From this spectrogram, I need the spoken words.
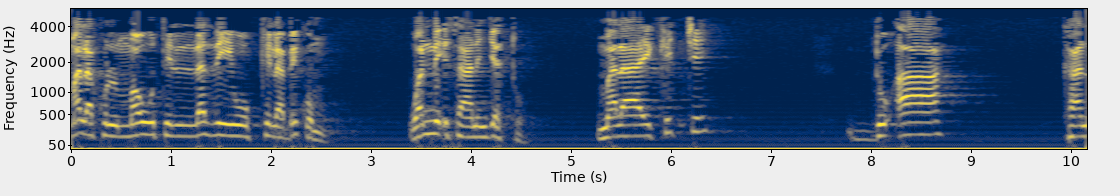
ملك الموت الذي وكل بكم واني إسان جدت ملائكتي دعاء kan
